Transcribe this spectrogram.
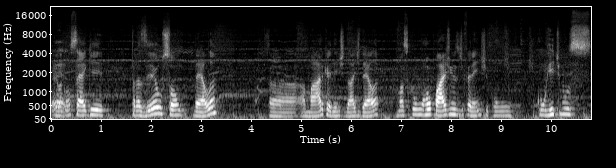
É. Ela consegue trazer o som dela, a, a marca, a identidade dela, mas com roupagens diferentes, com, com ritmos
